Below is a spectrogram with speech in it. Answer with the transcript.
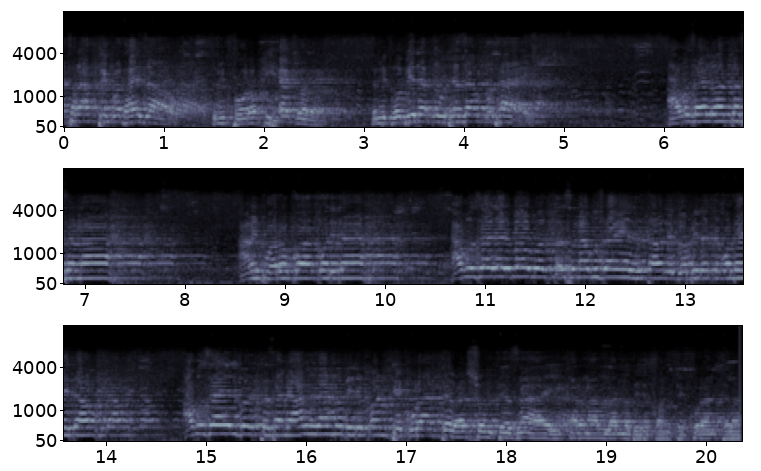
এত রাত্রে কোথায় যাও? তুমি পরকিয়া করো। তুমি গভীর রাতে উঠে যাও কোথায়? আবু জাহেল বলতেছে, না আমি পরকোয়া করি না। আবু জাহেলের বউ বলতেছে, আবু জাহেল, তাহলে গভীর রাতে কোথায় যাও? আবু জাহেল বলতেছে, আমি আল্লাহ নবীর কণ্ঠে কোরআন তেলা শুনতে যাই, কারণ আল্লাহ নবীর কণ্ঠে কোরআন তেলা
